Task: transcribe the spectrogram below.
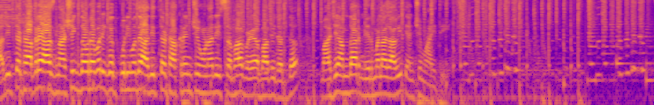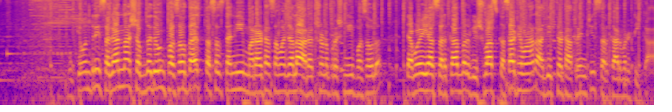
आदित्य ठाकरे आज नाशिक दौऱ्यावर इगतपुरीमध्ये आदित्य ठाकरेंची होणारी सभा वेळाभावी रद्द. माजी आमदार निर्मला गावित यांची माहिती. मुख्यमंत्री सगळ्यांना शब्द देऊन फसवतायत तसंच त्यांनी मराठा समाजाला आरक्षण प्रश्नही फसवलं. त्यामुळे या सरकारवर विश्वास कसा ठेवणार? आदित्य ठाकरेंची सरकारवर टीका.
